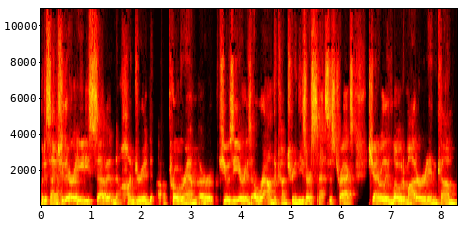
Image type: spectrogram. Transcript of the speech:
but essentially, there are 8,700 uh, program or QOZ areas around the country. And these are census tracts, generally low to moderate income.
